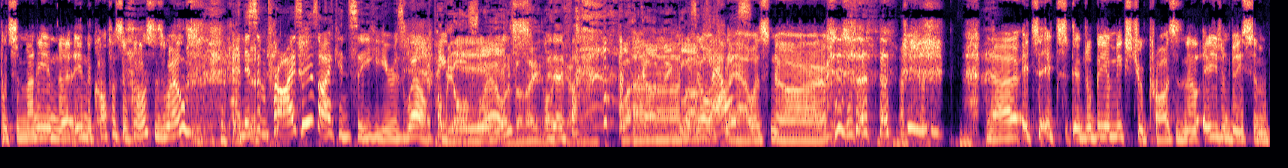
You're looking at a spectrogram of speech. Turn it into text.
put some money in the in the coffers, of course, as well. And there's some prizes I can see here as well. Probably all flowers, aren't they? Like uh, gla- gardening Uh, gloves. not flowers? flowers, no. no, it's it's it'll be a mixture of prizes, and there'll even be some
